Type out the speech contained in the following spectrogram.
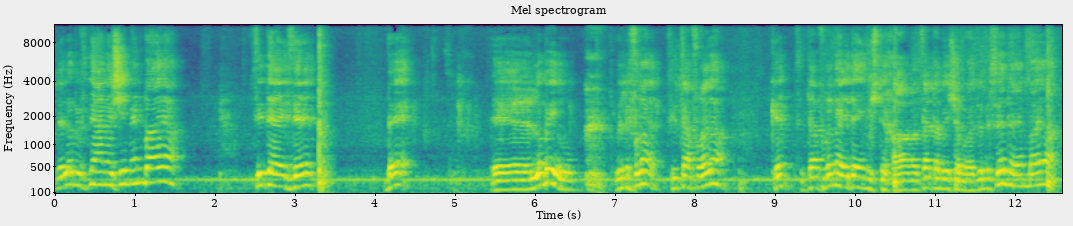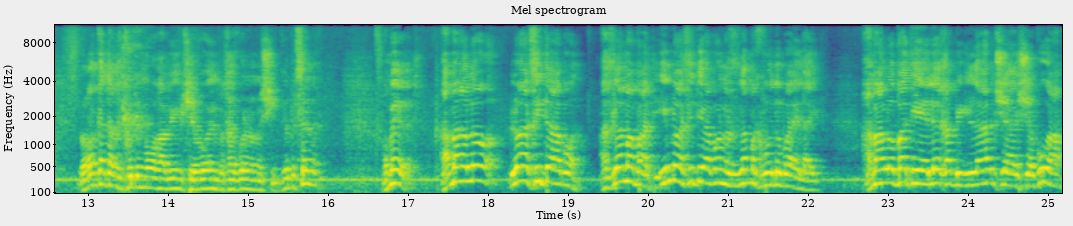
ולא בפני אנשים, אין בעיה. עשית את זה ב... אה, לא בעירוב, בנפרד, עשית הפרדה. כן, עשית הפרדה, היית עם אשתך, רקדת בשבת, זה בסדר, אין בעיה. לא רק אתה ריקודים מעורבים שרואים לך כל אנשים, זה בסדר. אומר, אמר לו, לא עשית עוון, אז למה באתי? אם לא עשיתי עוון, אז למה כבודו בא אליי? אמר לו, באתי אליך בגלל שהשבוע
